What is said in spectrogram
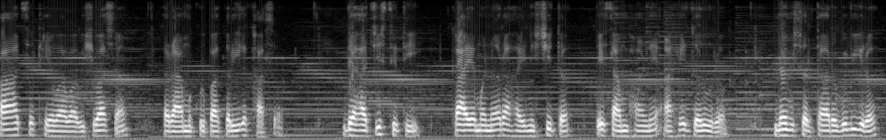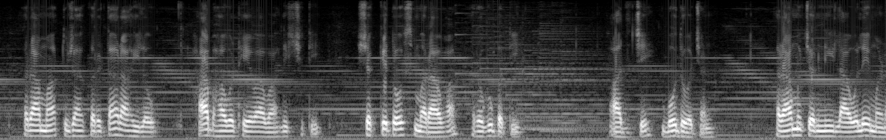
हाच ठेवावा विश्वास राम कृपा करील खास. देहाची स्थिती कायम न राहाय निश्चित ते सांभाळणे आहे जरूर. न विसरता रघुवीर रामा तुझ्या करता राहिलो. हा भाव ठेवावा निश्चिती. शक्यतो स्मरावा रघुपती. आजचे बोधवचन. रामचरणी लावले मन.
